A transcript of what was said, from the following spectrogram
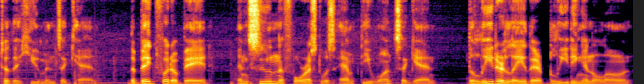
to the humans again. The Bigfoot obeyed, and soon the forest was empty once again. The leader lay there bleeding and alone.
